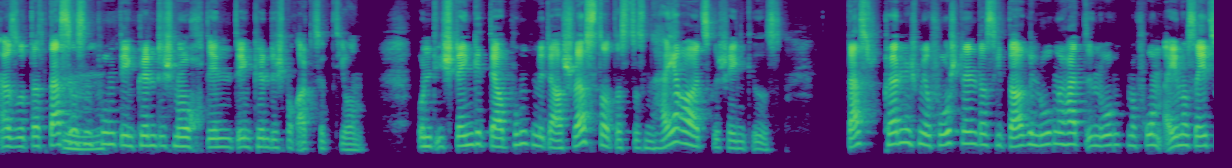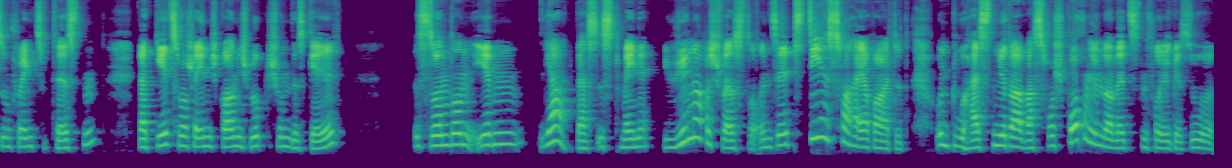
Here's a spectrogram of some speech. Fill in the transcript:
Also das, das mhm. ist ein mhm. Punkt, den könnte ich noch, den, den könnte ich noch akzeptieren. Und ich denke, der Punkt mit der Schwester, dass das ein Heiratsgeschenk ist, das kann ich mir vorstellen, dass sie da gelogen hat, in irgendeiner Form einerseits, um Frank zu testen. Da geht es wahrscheinlich gar nicht wirklich um das Geld, sondern eben, ja, das ist meine jüngere Schwester und selbst die ist verheiratet. Und du hast mir da was versprochen in der letzten Folge, so,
